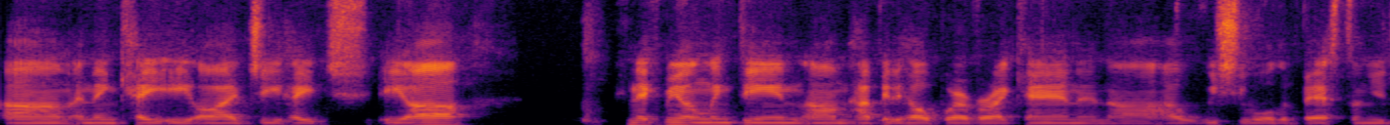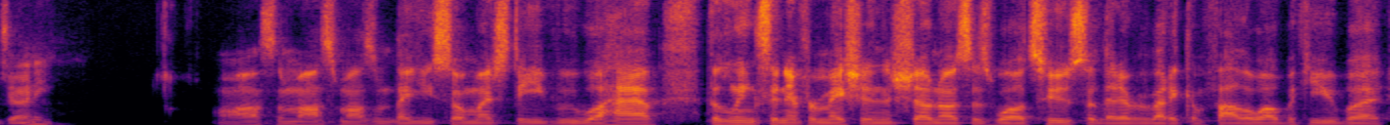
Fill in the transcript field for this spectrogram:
um, and then K E I G H E R. Connect me on LinkedIn. I'm happy to help wherever I can, and uh, I wish you all the best on your journey. Awesome, awesome, awesome. Thank you so much, Steve. We will have the links and information in the show notes as well too, so that everybody can follow up with you. But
